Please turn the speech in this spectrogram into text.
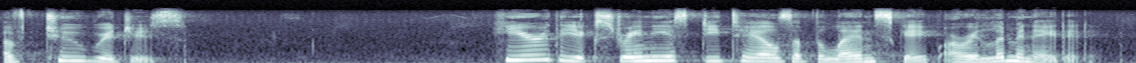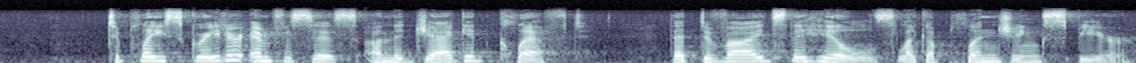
of two ridges. Here, the extraneous details of the landscape are eliminated to place greater emphasis on the jagged cleft that divides the hills like a plunging spear.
